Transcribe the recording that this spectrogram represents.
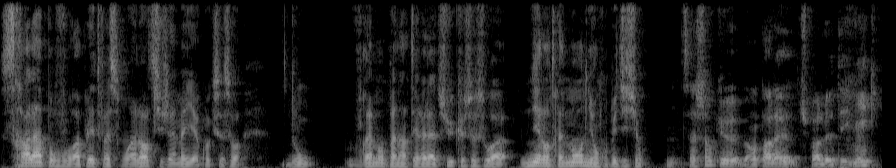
sera là pour vous rappeler de façon à l'ordre si jamais il y a quoi que ce soit. Donc, vraiment pas d'intérêt là-dessus, que ce soit ni à l'entraînement ni en compétition. Sachant que bah, on parlait, tu parles de technique,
